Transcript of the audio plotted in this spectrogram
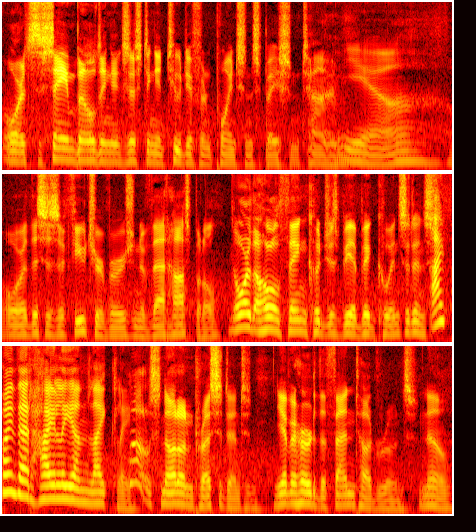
Or it's the same building existing in two different points in space and time. Yeah. Or this is a future version of that hospital. Or the whole thing could just be a big coincidence. I find that highly unlikely. Well, it's not unprecedented. You ever heard of the Fantod ruins? No.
